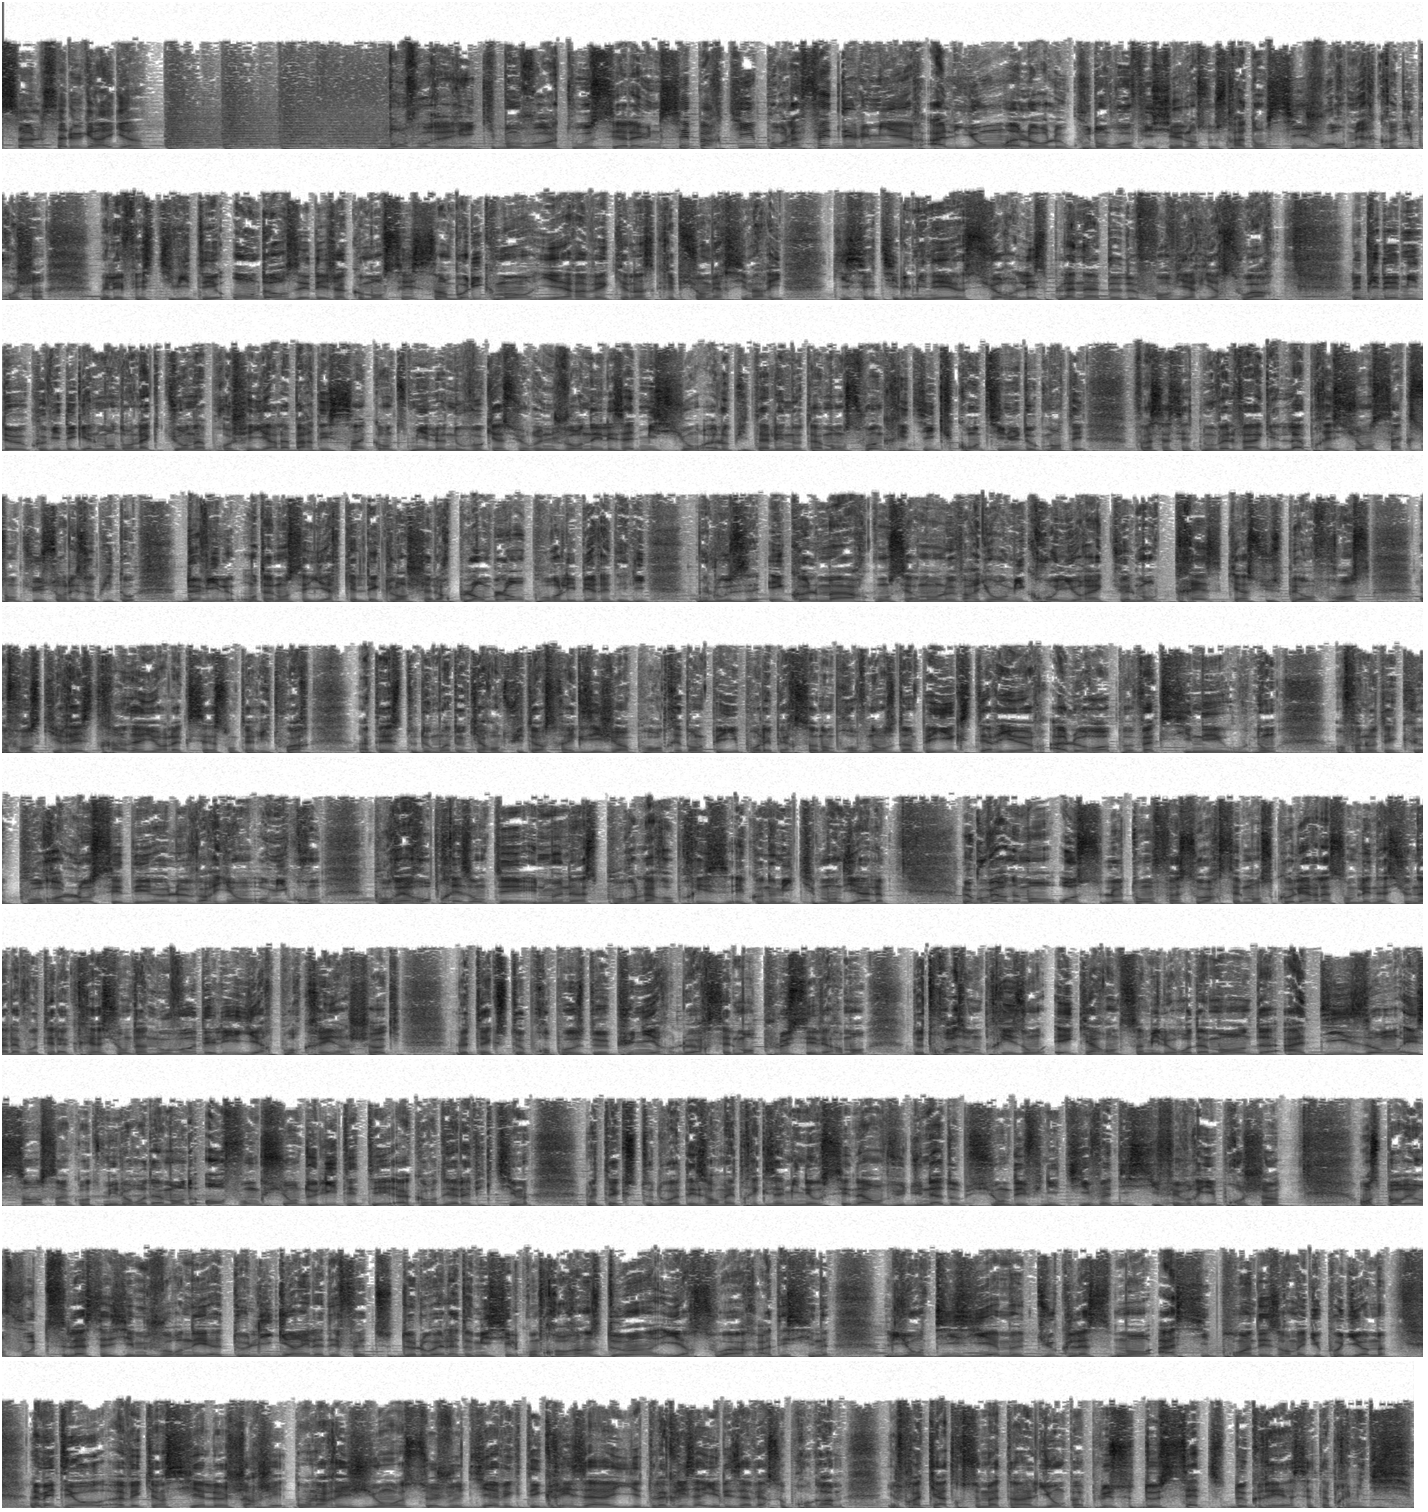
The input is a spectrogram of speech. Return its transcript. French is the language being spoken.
Salut Greg. Bonjour Eric, bonjour à tous. Et à la une, c'est parti pour la fête des Lumières à Lyon. Alors le coup d'envoi officiel, hein, ce sera dans six jours, mercredi prochain. Mais les festivités ont d'ores et déjà commencé symboliquement hier avec l'inscription Merci Marie qui s'est illuminée sur l'esplanade de Fourvière hier soir. L'épidémie de Covid également dans l'actu. On approchait hier la barre des 50 000 nouveaux cas sur une journée. Les admissions à l'hôpital et notamment soins critiques continuent d'augmenter. Face à cette nouvelle vague, la pression s'accentue sur les hôpitaux. Deux villes ont annoncé hier qu'elles déclenchaient leur plan blanc pour libérer des lits. Mulhouse et Colmar. Concernant le variant Omicron, il y aurait actuellement 13 cas suspects en France. La France qui restreint d'ailleurs l'accès à son territoire. Un test de moins de 48 heures sera exigé pour entrer dans le pays pour les personnes en provenance d'un pays extérieur à l'Europe, vaccinées ou non. Enfin, notez que pour l'OCDE, le variant Omicron pourrait représenter une menace pour la reprise économique mondiale. Le gouvernement hausse le ton face au harcèlement scolaire. L'Assemblée nationale a voté la création d'un nouveau délit hier pour créer un choc. Le texte propose de punir le harcèlement plus sévèrement de 3 ans de prison et 45 000 euros d'amende à 10 ans et 150 000 euros d'amende en fonction de l'ITT accordé à la victime. Le texte doit désormais être examiné au Sénat en vue d'une adoption définitive d'ici février prochain. En sport et en foot, la 16e journée de Ligue 1 et la défaite de l'OL à domicile contre Reims 2-1 hier soir à Dessine. Lyon 10e du classement à 6 points désormais du podium. La météo avec un ciel chargé dans la région ce jeudi avec des grisailles, de la grisaille et des averses au programme. Il fera 4 ce matin à Lyon pas plus de 7 degrés cet après-midi.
